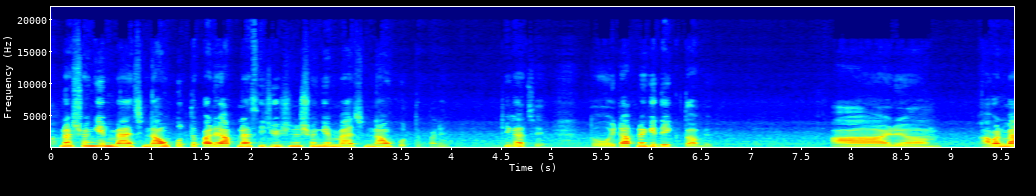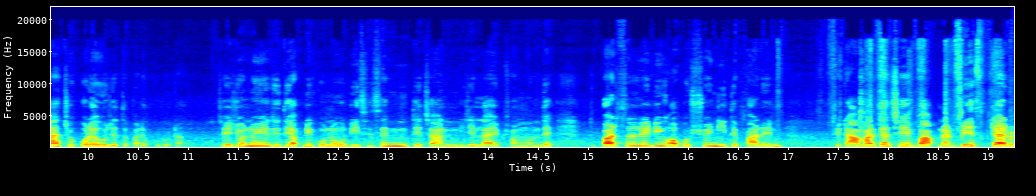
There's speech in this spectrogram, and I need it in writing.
আপনার সঙ্গে ম্যাচ নাও করতে পারে, আপনার সিচুয়েশনের সঙ্গে ম্যাচ নাও করতে পারে। ঠিক আছে? তো এটা আপনাকে দেখতে হবে। আর আবার ম্যাচও করেও যেতে পারে পুরোটা। সেই জন্যই যদি আপনি কোনো ডিসিশন নিতে চান নিজের লাইফ সম্বন্ধে, তো পার্সোনাল রিডিং অবশ্যই নিতে পারেন। সেটা আমার কাছে বা আপনার বেস্ট ট্যারো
